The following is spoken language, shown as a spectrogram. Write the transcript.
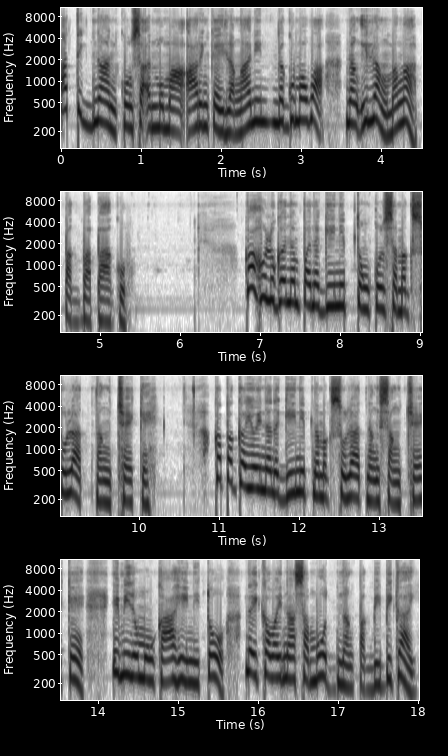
at tignan kung saan mo maaaring kailanganin na gumawa ng ilang mga pagbabago kahulugan ng panaginip tungkol sa magsulat ng tseke. Kapag kayo ay nanaginip na magsulat ng isang tseke, iminumungkahi nito na ikaw ay nasa mood ng pagbibigay.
